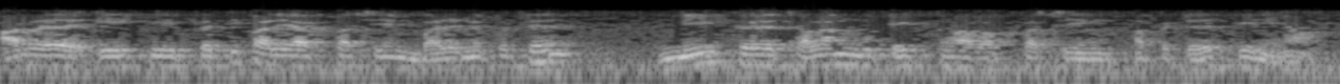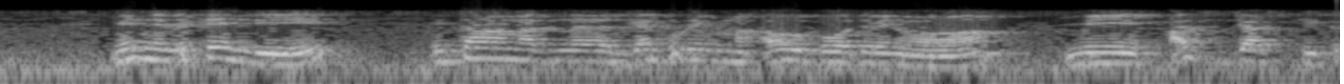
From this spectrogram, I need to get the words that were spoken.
අර ඒකේ ප්‍රතිඵලයක් වශයෙන් බලනකොට මේක තලංගු පෙක්කාවක් වශයෙන් අපිට තේනවා. මෙන්න මෙතෙන්දී ඊ타මත්ම ගැඹුරින්ම අවබෝධ වෙනවා මේ අධ්‍යාත්මික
